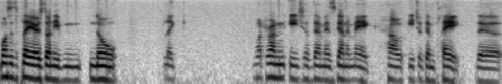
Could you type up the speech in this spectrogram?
most of the players don't even know like what run each of them is gonna make, how each of them play. The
